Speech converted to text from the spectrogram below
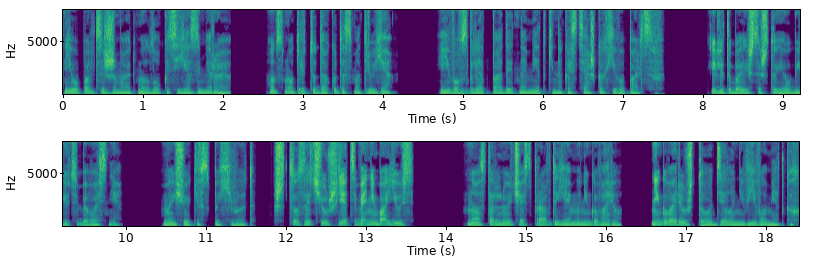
Его пальцы сжимают мой локоть, и я замираю. Он смотрит туда, куда смотрю я. И его взгляд падает на метки на костяшках его пальцев. Или ты боишься, что я убью тебя во сне? Мои щеки вспыхивают. Что за чушь? Я тебя не боюсь. Но остальную часть правды я ему не говорю. Не говорю, что дело не в его метках,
